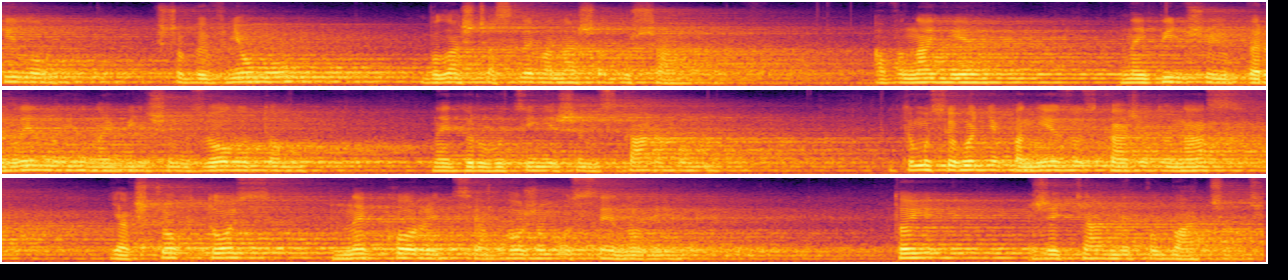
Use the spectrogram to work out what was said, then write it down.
тіло, щоб в ньому була щаслива наша душа. А вона є найбільшою перлиною, найбільшим золотом, найдорогоціннішим скарбом. Тому сьогодні пан Єсус каже до нас, якщо хтось не кориться Божому Синові, той життя не побачить.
